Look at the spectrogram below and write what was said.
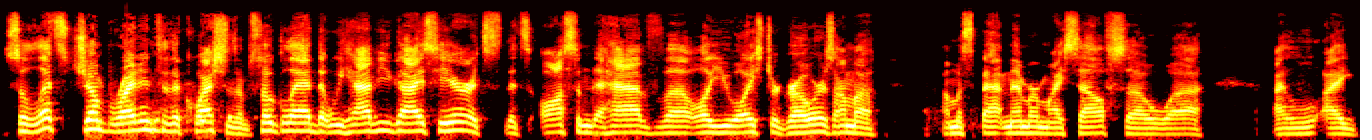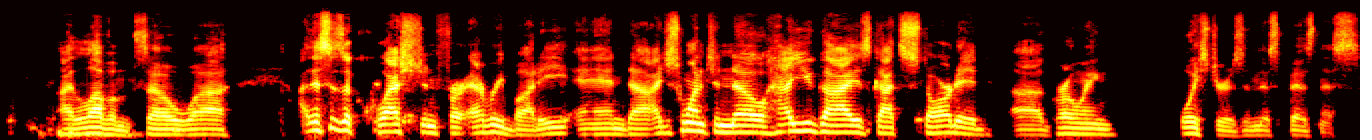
So let's jump right into the questions. I'm so glad that we have you guys here. It's it's awesome to have uh, all you oyster growers. I'm a I'm a SPAT member myself, so uh, I I I love them. So uh, this is a question for everybody, and uh, I just wanted to know how you guys got started uh, growing oysters in this business.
